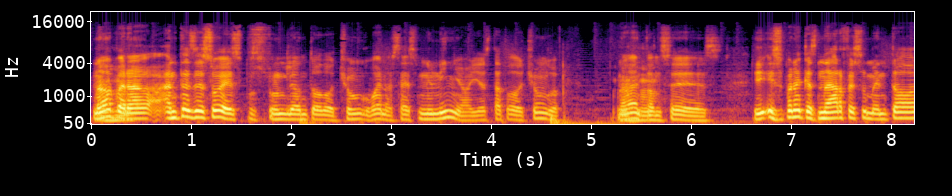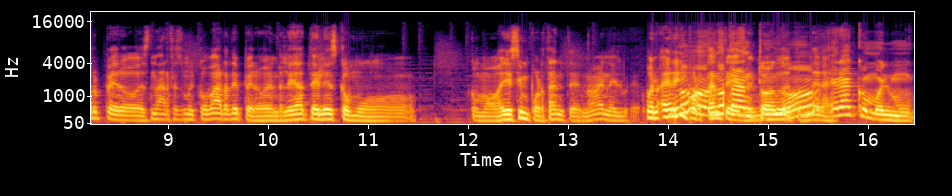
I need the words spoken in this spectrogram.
¿no? Pero antes de eso es pues un león todo chungo. Bueno, o sea, es un niño y está todo chungo, ¿no? Entonces, Y, se supone que Snarf es su mentor, pero Snarf es muy cobarde, pero en realidad él es como como es importante, ¿no? En el bueno, era importante. No tanto, ¿no? Era como el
